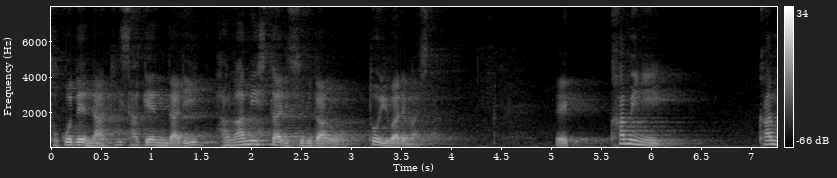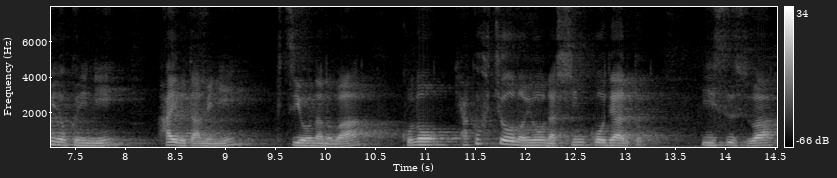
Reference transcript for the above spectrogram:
そこで泣き叫んだり、はがみしたりするだろうと言われました。神に、神の国に入るために必要なのは、この百不調のような信仰であると、イースースは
